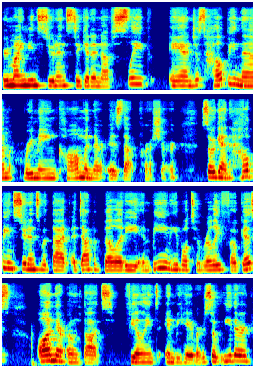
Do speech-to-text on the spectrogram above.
reminding students to get enough sleep, and just helping them remain calm when there is that pressure. So, again, helping students with that adaptability and being able to really focus on their own thoughts, feelings, and behaviors. So, either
